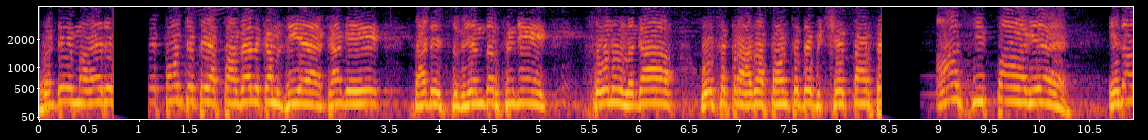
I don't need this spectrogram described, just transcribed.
ਵੱਡੇ ਮਾਇਰ ਤੇ ਪਹੁੰਚ ਤੇ ਆਪਾਂ ਵੈਲਕਮ ਜੀ ਆਖਾਂਗੇ ਸਾਡੇ ਸੁਖਜਿੰਦਰ ਸਿੰਘ ਜੀ, ਸੋਨੂ ਲੰਗਾ ਉਸ ਭਰਾ ਦਾ ਪਹੁੰਚ ਤੇ ਵਿਸ਼ੇਸ਼ ਤੌਰ ਤੇ ਆ ਸੀਪਾ ਆ ਗਿਆ ਇਹਦਾ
